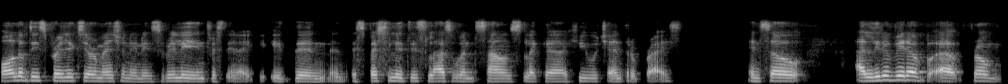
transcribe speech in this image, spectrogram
all of these projects you're mentioning is really interesting. Like it, then, especially this last one sounds like a huge enterprise. And so, a little bit of uh, from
